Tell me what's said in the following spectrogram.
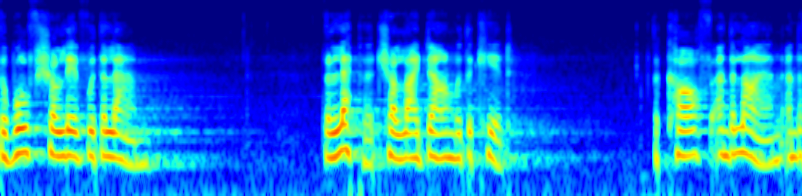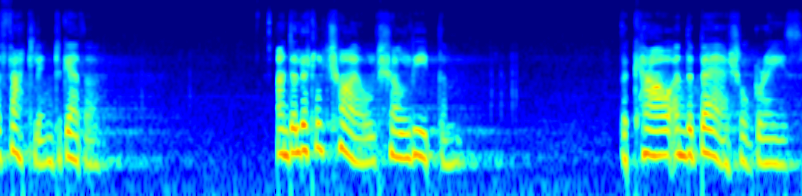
The wolf shall live with the lamb. The leopard shall lie down with the kid, the calf and the lion and the fatling together. And a little child shall lead them. The cow and the bear shall graze,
